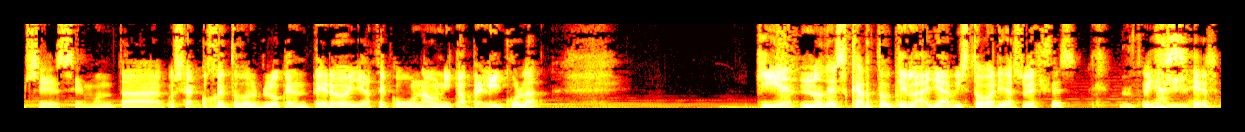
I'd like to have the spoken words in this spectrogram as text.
se, se, monta, o sea, coge todo el bloque entero y hace como una única película. Que no descarto que la haya visto varias veces. Podría ser.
